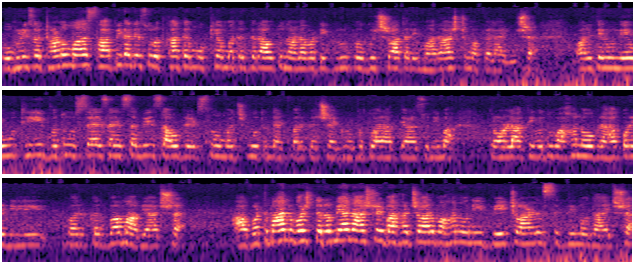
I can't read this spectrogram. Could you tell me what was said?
ઓગણીસો અઠ્ઠાણુંમાં સ્થાપિત અને સુરત ખાતે મુખ્ય મથક ધરાવતું નાણાવટી ગ્રુપ ગુજરાત અને મહારાષ્ટ્રમાં ફેલાયું છે અને તેનું નેવુંથી વધુ સેલ્સ અને સર્વિસ આઉટલેટ્સનું મજબૂત નેટવર્ક છે. ગ્રુપ દ્વારા અત્યાર સુધીમાં ત્રણ લાખથી વધુ વાહનો ગ્રાહકોને ડિલિવર કરવામાં આવ્યા છે. આ વર્તમાન વર્ષ દરમિયાન આશરે બાર હજાર વાહનોની વેચાણ સિદ્ધિ નોંધાઈ છે.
